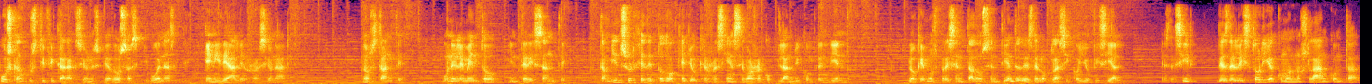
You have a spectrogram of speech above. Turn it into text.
buscan justificar acciones piadosas y buenas en ideales racionales. No obstante, un elemento interesante también surge de todo aquello que recién se va recopilando y comprendiendo. Lo que hemos presentado se entiende desde lo clásico y oficial, es decir, desde la historia como nos la han contado,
